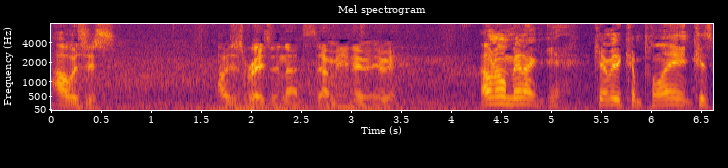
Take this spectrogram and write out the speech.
I was just I was just raising not. I mean, it, it, I don't know, man. I can't really complain because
